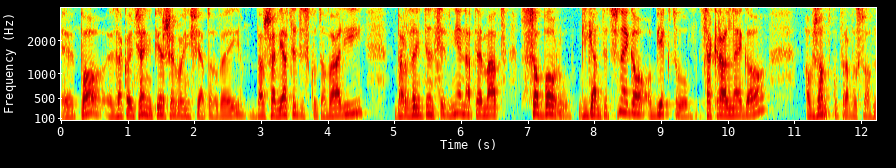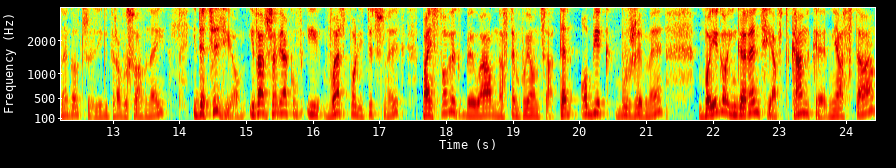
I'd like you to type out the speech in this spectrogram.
Y, po zakończeniu I wojny światowej warszawiacy dyskutowali bardzo intensywnie na temat soboru, gigantycznego obiektu sakralnego, obrządku prawosławnego, czy Ligi Prawosławnej i decyzją i warszawiaków, i władz politycznych państwowych była następująca. Ten obieg burzymy, bo jego ingerencja w tkankę miasta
